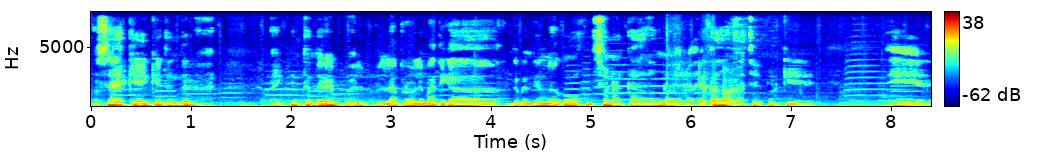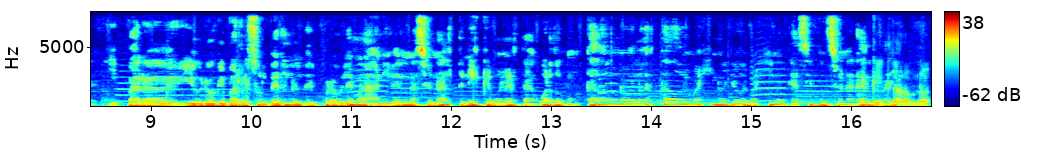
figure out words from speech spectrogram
O sea, es que hay que entender, hay que entender el- el- la problemática dependiendo de cómo funcionan cada uno de los Esa es estados. ¿cachai? Porque eh, y para, yo creo que para resolver el, el problema a nivel nacional tenéis que ponerte de acuerdo con cada uno de los estados, imagino yo, imagino que así funcionará. es el que país, claro, no.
